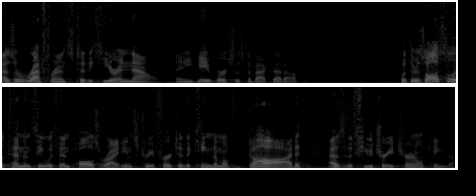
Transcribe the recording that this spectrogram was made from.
as a reference to the here and now. And he gave verses to back that up. But there's also a tendency within Paul's writings to refer to the kingdom of God as the future eternal kingdom.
